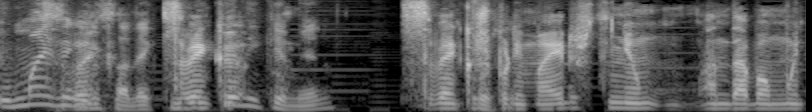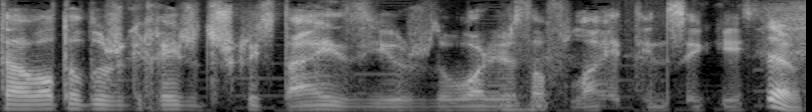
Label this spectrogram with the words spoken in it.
o mais se engraçado bem, é que, mecanicamente. Se bem que os primeiros tinham, andavam muito à volta dos guerreiros dos cristais e os Warriors uhum. of Light e não sei o quê. Certo.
